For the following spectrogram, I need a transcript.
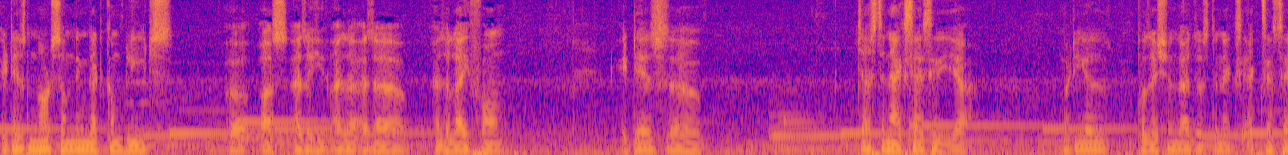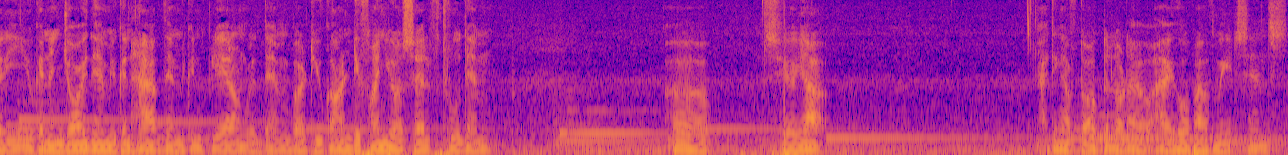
it is not something that completes uh, us as a as a as a as a life form. It is uh, just an accessory yeah. Material possessions are just an accessory. You can enjoy them you can have them you can play around with them but you can't define yourself through them. Uh, so yeah. I think i've talked a lot. I, I, hope i've made sense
